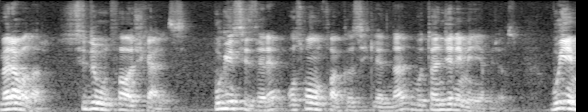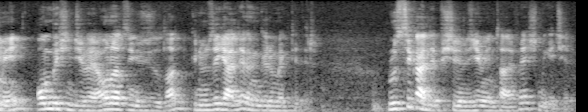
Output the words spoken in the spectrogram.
Merhabalar, Stüdyo Mutfağa hoş geldiniz. Bugün sizlere Osmanlı mutfağı klasiklerinden mutencel yemeği yapacağız. Bu yemeğin 15. veya 16. yüzyıldan günümüze geldiği öngörülmektedir. Rustik halde pişirdiğimiz yemeğin tarifine şimdi geçelim.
